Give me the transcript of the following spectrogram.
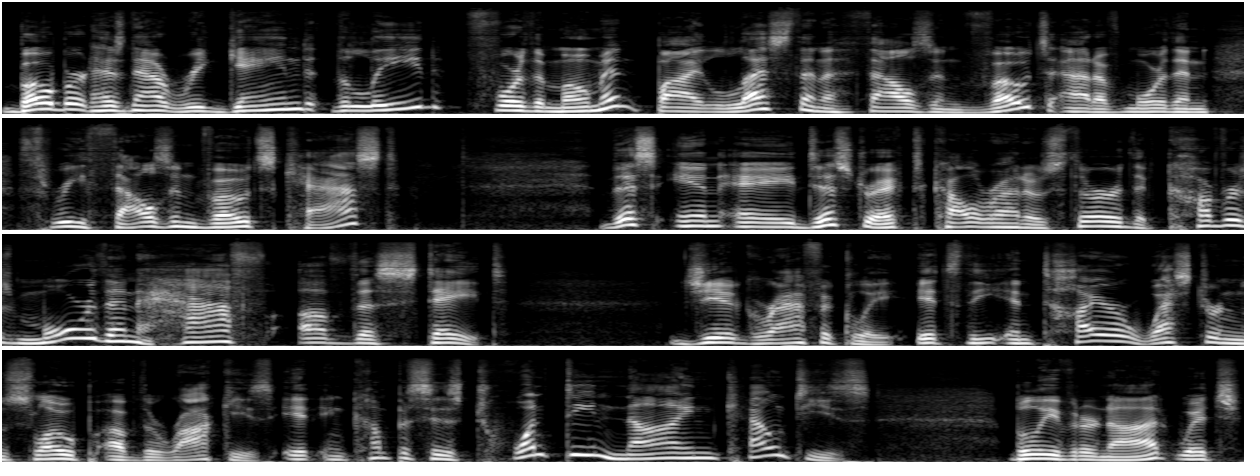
Boebert has now regained the lead for the moment by less than a thousand votes out of more than 3,000 votes cast. This in a district, Colorado's third, that covers more than half of the state. Geographically, it's the entire western slope of the Rockies. It encompasses 29 counties, believe it or not, which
